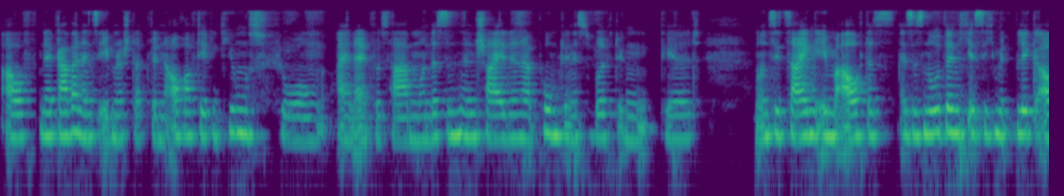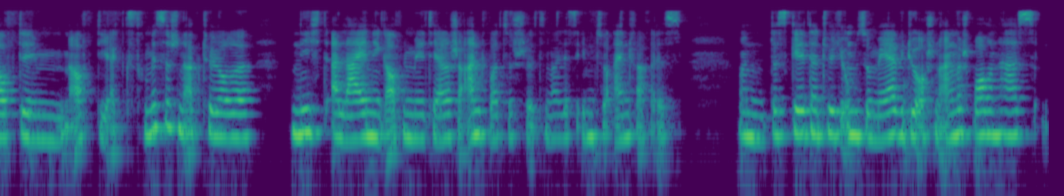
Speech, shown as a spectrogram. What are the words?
auf der Governance-Ebene stattfinden, auch auf die Regierungsführung einen Einfluss haben. Und das ist ein entscheidender Punkt, den es zu berücksichtigen gilt. Und sie zeigen eben auch, dass es notwendig ist, sich mit Blick auf, dem, auf die extremistischen Akteure nicht alleinig auf eine militärische Antwort zu schützen, weil es eben zu einfach ist. Und das gilt natürlich umso mehr, wie du auch schon angesprochen hast.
